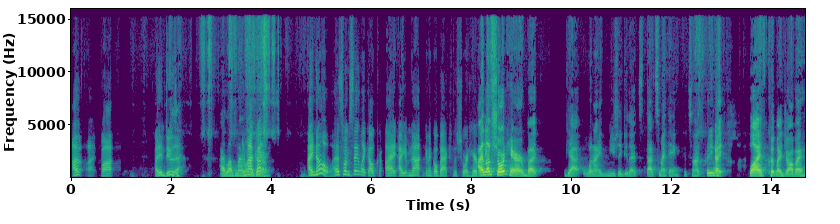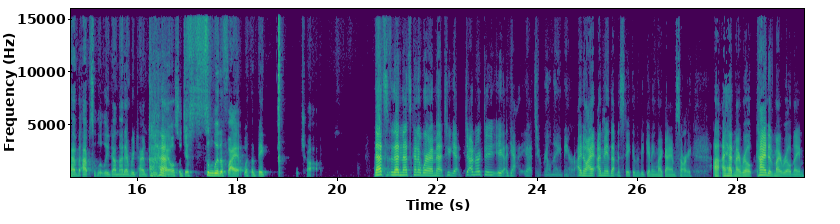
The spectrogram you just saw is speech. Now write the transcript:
I, I well I didn't do that. I love my I'm long not gonna. I know. That's what I'm saying. Like I'll I I am not gonna go back to the short hair. I love short hair, but yeah, when I usually do that, that's my thing. It's not putting my. Well, I've quit my job. I have absolutely done that every time too. I Uh-huh. also just solidify it with a big chop. That's then that's kind of where I'm at too. Yeah, John Richter. Yeah, yeah, yeah, it's your real name here. I know I, I made that mistake in the beginning, my guy. I'm sorry. Uh, I had my real kind of my real name.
